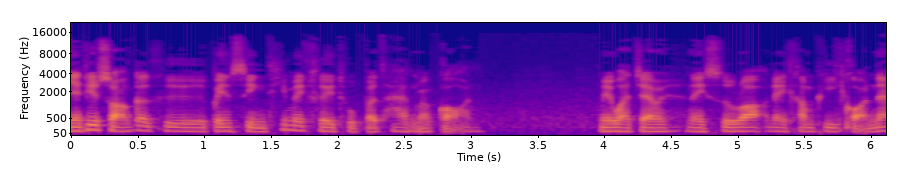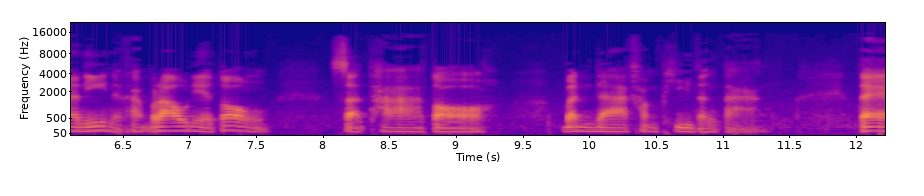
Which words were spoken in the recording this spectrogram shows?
อย่างที่สองก็คือเป็นสิ่งที่ไม่เคยถูกประทานมาก่อน ไม่ว่าจะในสุรในคัมภีร์ก่อนหน้านี้นะครับ เราเนี่ยต้องศรัทธาต่อ บรรดาคัมภีร์ต่างๆ แต่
